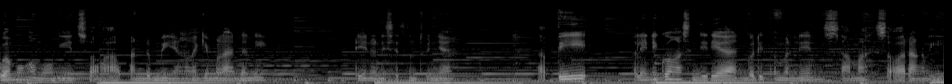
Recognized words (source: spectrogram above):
gue mau ngomongin soal pandemi yang lagi melanda nih di Indonesia tentunya. Tapi kali ini gue gak sendirian, gue ditemenin sama seseorang nih.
